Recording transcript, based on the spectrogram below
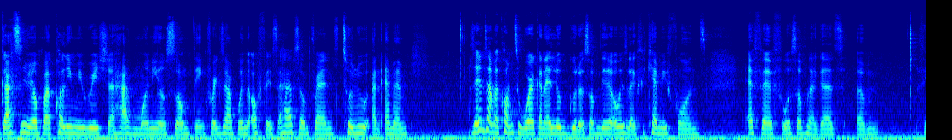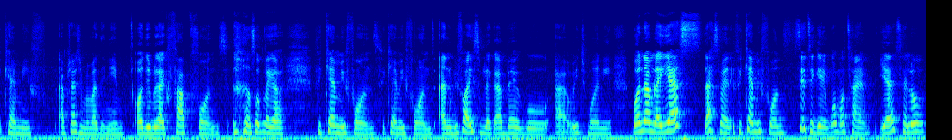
gassing me up by calling me rich that have money or something. For example, in the office, I have some friends, Tolu and MM. So anytime I come to work and I look good or something, they're always like Fikemi funds, FF or something like that. Um, Fikemi, I'm trying to remember the name, or they'll be like Fab funds or something like that. Fikemi funds, Fikemi funds. And before I used to be like, I better go, uh, which money? But now I'm like, yes, that's mine. Fikemi funds. Say it again, one more time. Yes, hello,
